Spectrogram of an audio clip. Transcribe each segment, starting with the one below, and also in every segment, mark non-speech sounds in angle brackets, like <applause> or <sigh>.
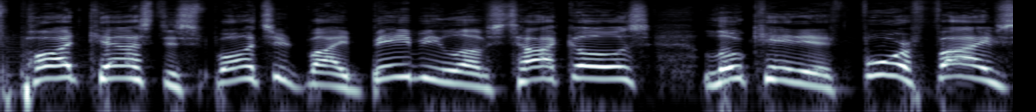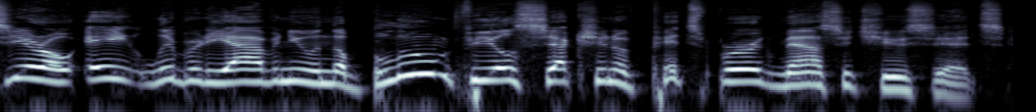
This podcast is sponsored by Baby Loves Tacos, located at 4508 Liberty Avenue in the Bloomfield section of Pittsburgh, Massachusetts.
